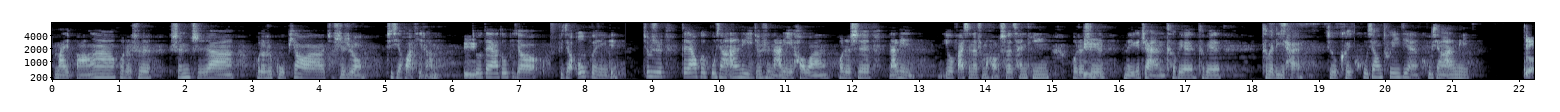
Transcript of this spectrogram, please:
买房啊，或者是升值啊，或者是股票啊，就是这种这些话题上面。嗯，就大家都比较比较 open 一点，就是大家会互相安利，就是哪里好玩，或者是哪里又发现了什么好吃的餐厅，或者是哪个展特别特别特别厉害。就可以互相推荐、互相安利。对啊，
